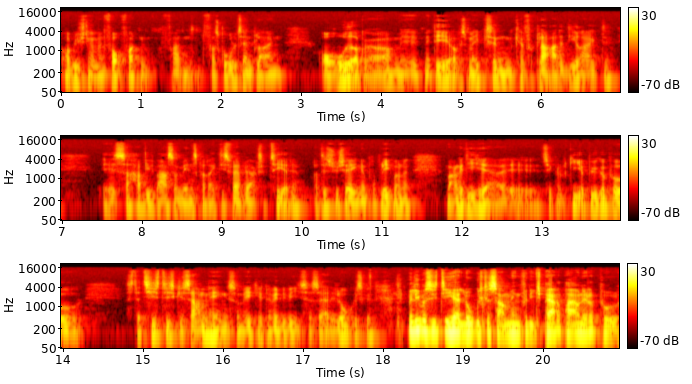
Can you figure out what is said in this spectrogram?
oplysninger, man får fra, den, fra, den, fra skoletandplejen overhovedet at gøre med, med det. Og hvis man ikke sådan kan forklare det direkte, øh, så har vi bare som mennesker rigtig svært ved at acceptere det. Og det synes jeg er en af problemerne. Mange af de her øh, teknologier bygger på statistiske sammenhænge, som ikke nødvendigvis er særlig logiske. Men lige præcis de her logiske sammenhænge, fordi eksperter peger jo netop på,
